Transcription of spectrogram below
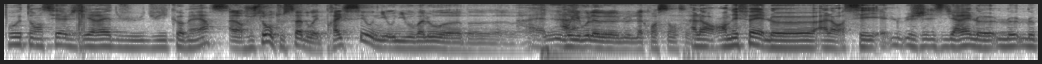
potentiel, je dirais, du, e-commerce. alors justement, tout ça doit être pricé au, niveau, au niveau valo, euh, euh, de la, croissance. Alors en effet, le, alors c'est, je dirais le, le,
